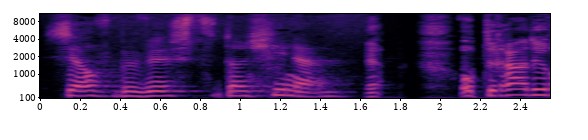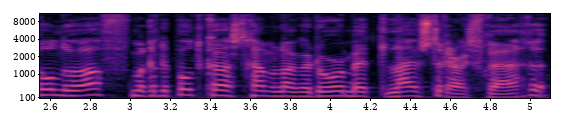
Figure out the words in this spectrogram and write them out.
zelfbewust dan China. Ja. Op de radio ronden we af, maar in de podcast gaan we langer door met luisteraarsvragen.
